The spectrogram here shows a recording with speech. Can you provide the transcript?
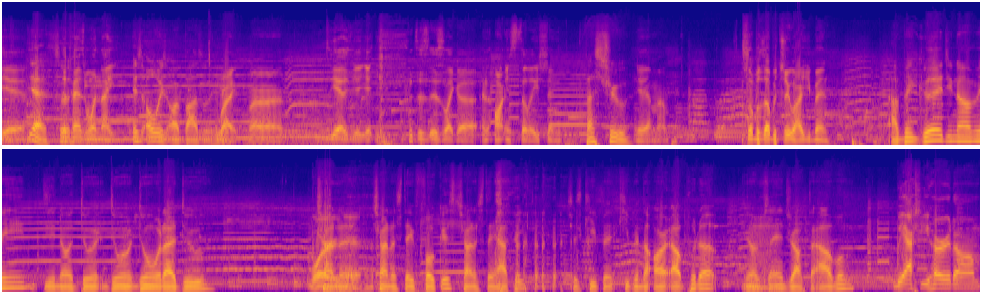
Yeah. Yeah. So Depends one night. it's always our Basel. Here. Right. Yeah, yeah, yeah. this is like a an art installation. That's true. Yeah, man. So what's up with you? How you been? I've been good. You know what I mean? You know, doing doing doing what I do. Word, trying to yeah. trying to stay focused. Trying to stay happy. Just keeping keeping the art output up. You know what I'm mm. saying? Drop the album. We actually heard um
